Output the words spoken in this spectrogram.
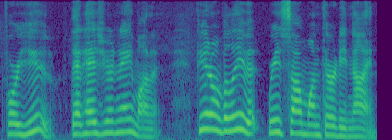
for you that has your name on it. If you don't believe it, read Psalm 139.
